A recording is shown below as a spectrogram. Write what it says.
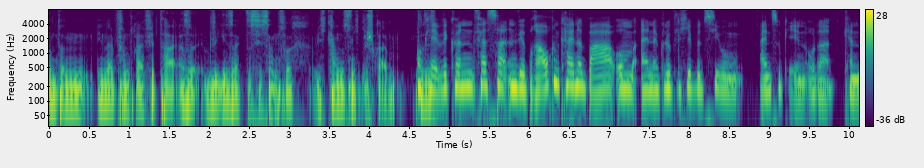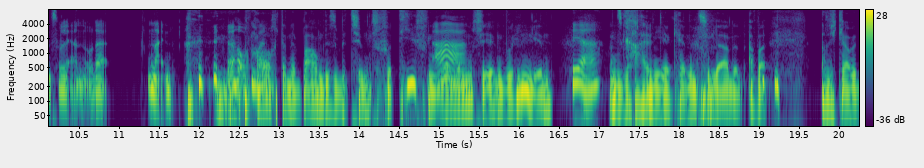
Und dann innerhalb von drei, vier Tagen, also wie gesagt, das ist einfach, ich kann das nicht beschreiben. Das Okay, wir können festhalten, wir brauchen keine Bar, um eine glückliche Beziehung einzugehen oder kennenzulernen oder nein. man braucht eine Bar, um diese Beziehung zu vertiefen, Ah. weil man muss ja irgendwo hingehen. Ja, um sich näher kennenzulernen. Aber also ich glaube,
